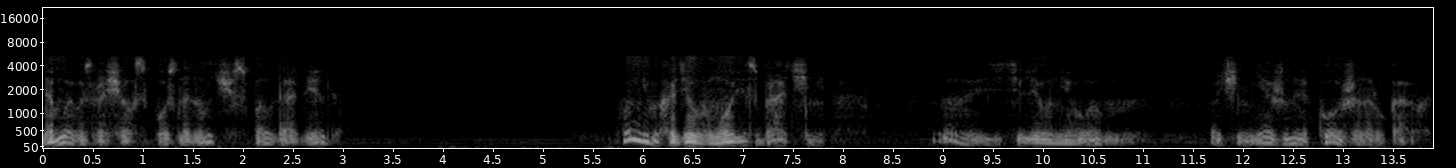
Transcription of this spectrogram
Домой возвращался поздно ночью, спал до обеда. Он не выходил в море с братьями. Но, видите ли, у него очень нежная кожа на руках.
